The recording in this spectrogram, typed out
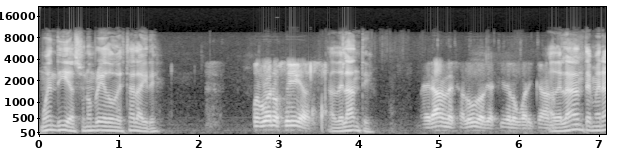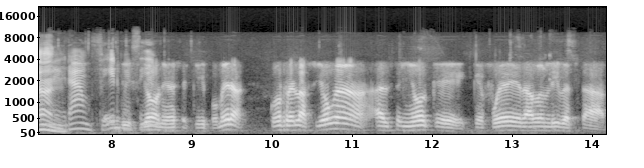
Buen día, su nombre y de dónde está al aire. Muy buenos días. Adelante. Merán, le saludo de aquí de los Guaricanos. Adelante, Merán. Eran firmes. Bendiciones a ese equipo. Mira, con relación a- al señor que, que fue dado en libertad,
